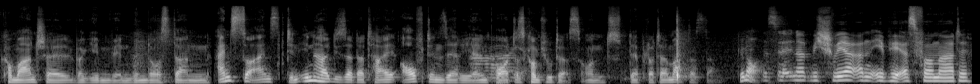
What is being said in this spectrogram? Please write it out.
Command Shell übergeben wir in Windows dann eins zu eins den Inhalt dieser Datei auf den seriellen Port des Computers und der Plotter macht das dann. Genau. Das erinnert mich schwer an EPS-Formate.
